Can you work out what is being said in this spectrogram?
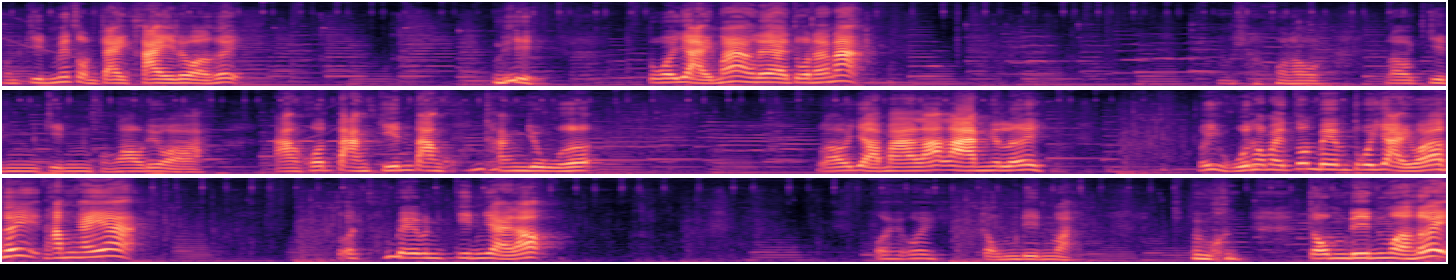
มันกินไม่สนใจใครเลยว่ะ เฮ้ย นี่ ตัวใหญ่มากเลยไอตัวนั้นอะเรา เรากิน กินของเราดีกว่า ต่างคนต่างกิน ต่างคนต่างอยู่เหอะ เราอย่ามาละลานกันเลย เฮ้ย โหทำไมต้นเบมตัวใหญ่วะ เฮ้ยทำไงอะต้นเบมมันกินใหญ่แล้ว โอ้ยโอ้ยจมดินว่ะ จมดินว่ะเฮ้ย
